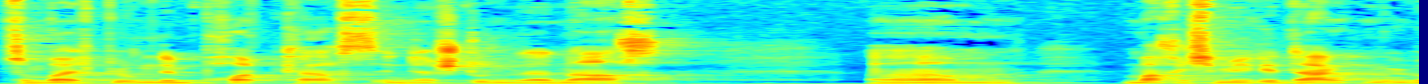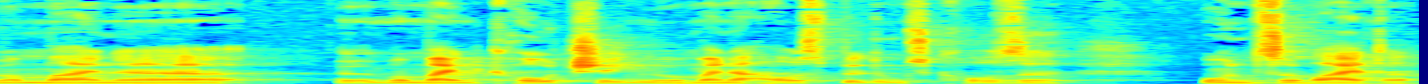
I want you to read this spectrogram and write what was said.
zum Beispiel um den Podcast. In der Stunde danach ähm, mache ich mir Gedanken über meine, über mein Coaching, über meine Ausbildungskurse und so weiter.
